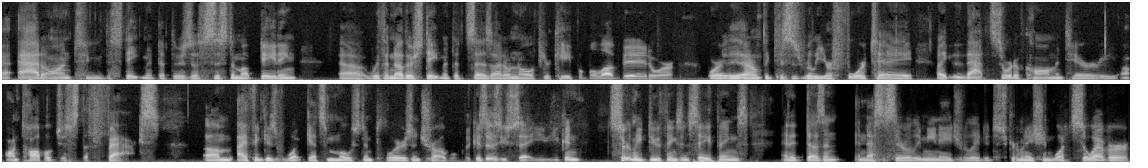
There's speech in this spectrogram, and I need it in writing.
uh, add on to the statement that there's a system updating uh, with another statement that says i don't know if you're capable of it or or i don't think this is really your forte like that sort of commentary on top of just the facts um, i think is what gets most employers in trouble. Because as you say you, you can certainly do things and say things and it doesn't necessarily mean age related discrimination whatsoever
